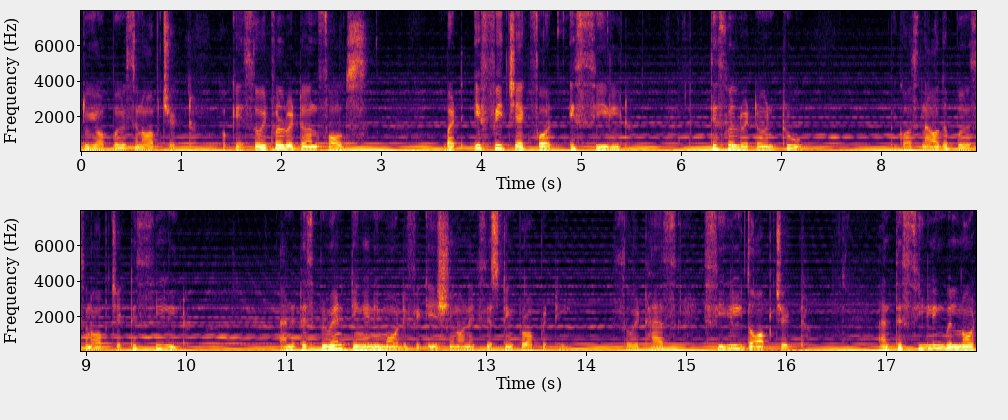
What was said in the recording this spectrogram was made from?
to your person object. Okay so it will return false. But if we check for is sealed this will return true because now the person object is sealed and it is preventing any modification on existing property. So it has sealed the object and this sealing will not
